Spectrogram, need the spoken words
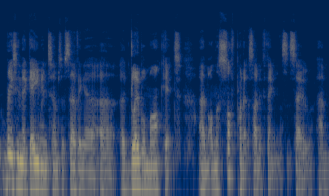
raising their game in terms of serving a, a, a global market um, on the soft product side of things. So um,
